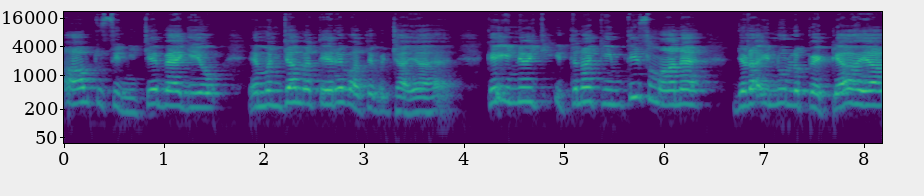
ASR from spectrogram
ਆਪ ਤੁਸੀਂ ਨੀਚੇ ਬਹਿ ਗਏ ਹੋ। ਇਹ ਮੰਜਾ ਮੈਂ ਤੇਰੇ ਵਾਸਤੇ ਵਿਛਾਇਆ ਹੈ। ਕਿ ਇਹਨੇ ਵਿੱਚ ਇਤਨਾ ਕੀਮਤੀ ਸਮਾਨ ਹੈ, ਜਿਹੜਾ ਇਹਨੂੰ ਲਪੇਟਿਆ ਹੋਇਆ,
